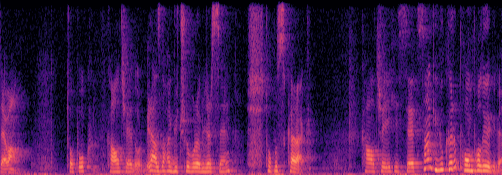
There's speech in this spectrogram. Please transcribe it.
devam. Topuk kalçaya doğru. Biraz daha güçlü vurabilirsin. Topu sıkarak. Kalçayı hisset. Sanki yukarı pompalıyor gibi.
